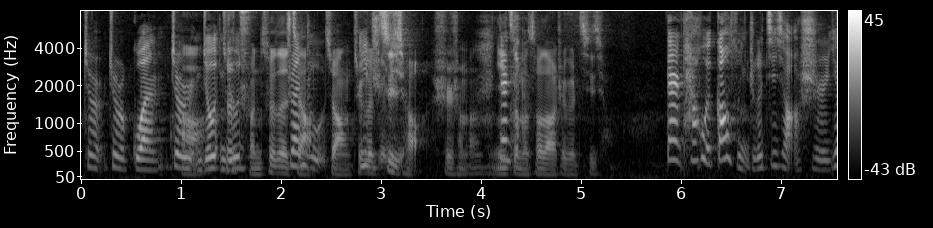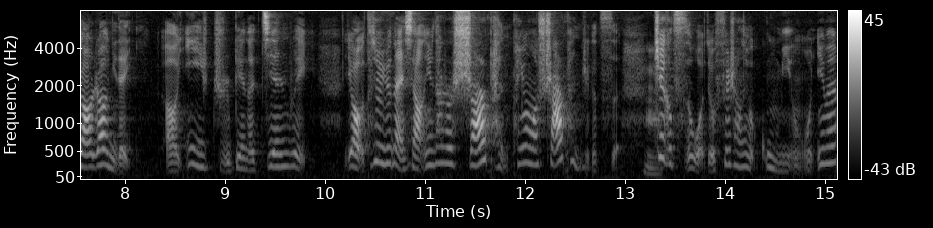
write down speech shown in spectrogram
就是就是关，就是啊你就、你就，纯粹的讲讲这个技巧是什么，你怎么做到这个技巧。但是他会告诉你这个技巧是要让你的呃意志变得尖锐，要它就有点像，因为他说 sharpen，他用了 sharpen 这个词，这个词我就非常有共鸣。我因为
